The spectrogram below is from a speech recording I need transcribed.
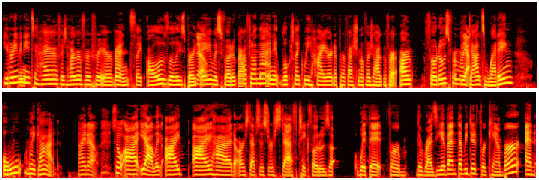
You don't even need to hire a photographer for your events. Like all of Lily's birthday was photographed on that, and it looked like we hired a professional photographer. Our photos from our Yeah. dad's wedding, oh my God. I know. So I yeah, like I I had our stepsister Steph take photos uh, with it for the Resy event that we did for Camber and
